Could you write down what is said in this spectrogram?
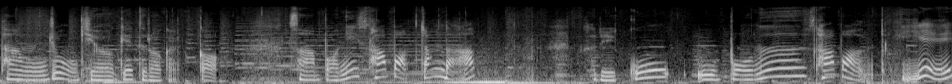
다음 중 기억에 들어갈 거 4번이 4번 정답. 그리고 5번은 4번 예.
